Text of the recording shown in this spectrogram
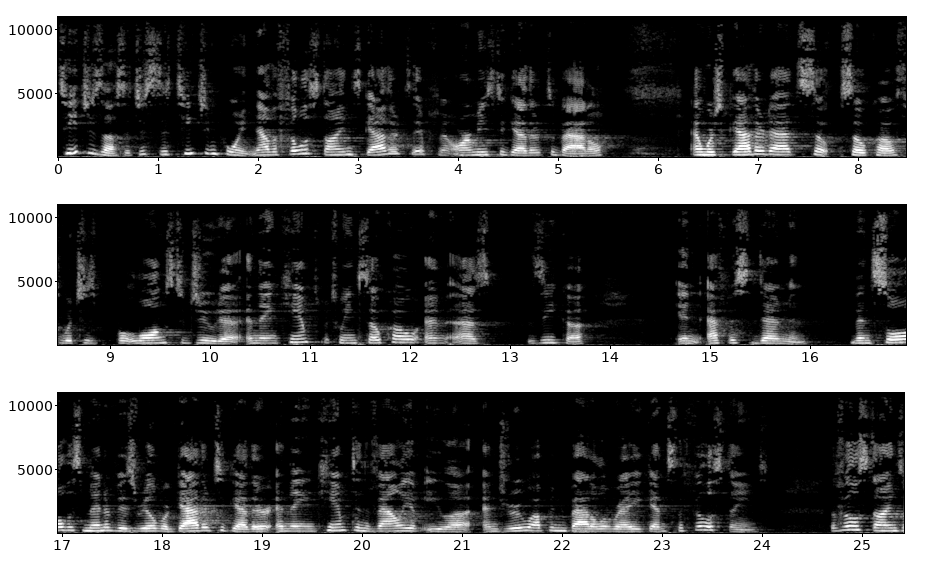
teaches us, it's just a teaching point. Now the Philistines gathered their armies together to battle, and were gathered at so- Sokoth, which is, belongs to Judah, and they encamped between Soko and Azekah in Ephes Dammim. Then Saul, the men of Israel, were gathered together, and they encamped in the valley of Elah, and drew up in battle array against the Philistines. The Philistines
